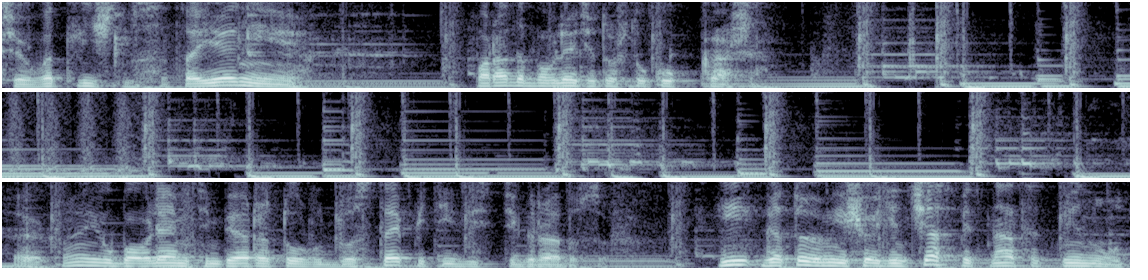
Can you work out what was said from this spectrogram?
Все в отличном состоянии. Пора добавлять эту штуку к каше. Так, ну и убавляем температуру до 150 градусов. И готовим еще один час 15 минут.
